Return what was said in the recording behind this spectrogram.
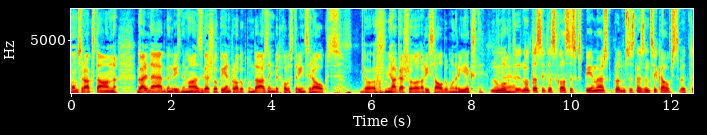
mums raksta Anna, gaļa neēd gandrīz nemaz, garšo piena produktu un dārzeņu, bet holesterīns ir augsts. Jo, jā, garšo arī saldumu un rieksti. Nu, lūk, jā. nu, tas ir tas klasisks piemērs, ka, protams, es nezinu, cik augsts, bet,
